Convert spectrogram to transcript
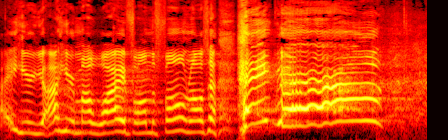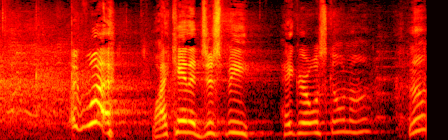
I hear you. I hear my wife on the phone all the time. Hey, girl. Like what? Why can't it just be, hey, girl, what's going on? No.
